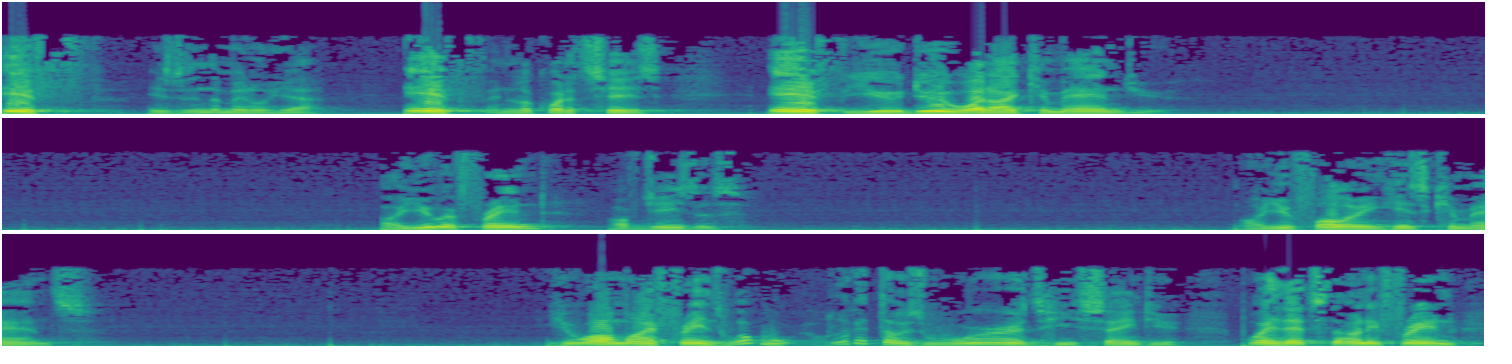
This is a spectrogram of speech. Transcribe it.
if is in the middle here. If, and look what it says, if you do what I command you. Are you a friend of Jesus? Are you following His commands? You are my friends. What, look at those words He's saying to you. Boy, that's the only friend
